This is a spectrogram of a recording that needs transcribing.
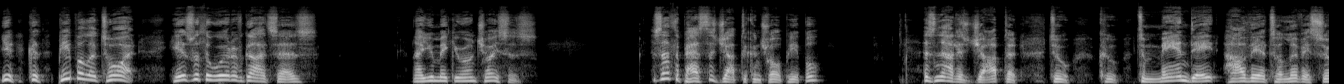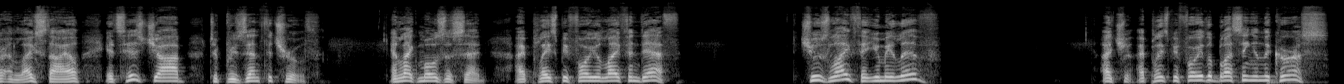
Because people are taught, here's what the word of God says. Now you make your own choices. It's not the pastor's job to control people. It's not his job to, to, to mandate how they are to live a certain lifestyle. It's his job to present the truth. And like Moses said, I place before you life and death. Choose life that you may live. I, cho- I place before you the blessing and the curse.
